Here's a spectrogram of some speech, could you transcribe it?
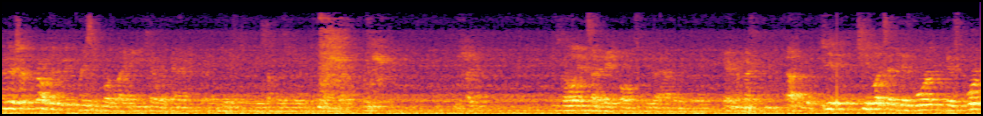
And there's a relatively recent book by E. Taylor Bennett that of the whole inside baseball I have with uh, she, she looks at his work, his work,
